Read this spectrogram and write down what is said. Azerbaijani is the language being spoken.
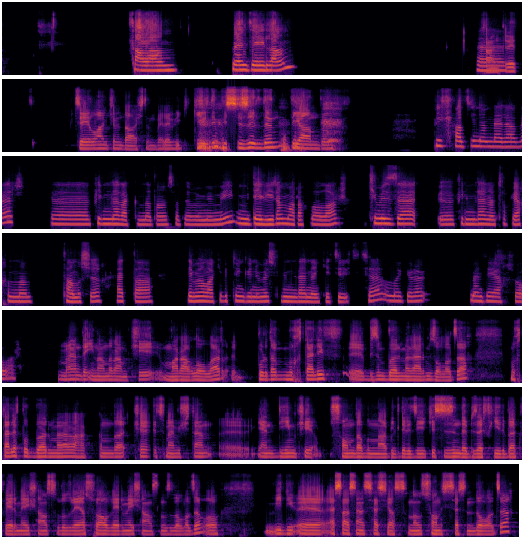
Salam. Mən Ceylan. Konkret Ceylan kimi danışdım belə bir girdim bir süzüldün, dayandın. Biz Hacı ilə bərabər e, filmlər haqqında danışacağıq ümumi. Ümid edirəm maraqlı olar. İkimiz də e, filmlərlə çox yaxından tanışıq. Hətta demək olar ki, bütün günümüz filmlərlə keçiriksə, ona görə məncə yaxşı olar. Mən də inanıram ki, maraqlı olar. Burada müxtəlif e, bizim bölmələrimiz olacaq. Müxtəlif bu bölmələr haqqında keçməmişdən, e, yəni deyim ki, sonda bunları bildirəcəyik ki, sizin də bizə feedback vermək şansınız və ya sual vermək şansınız da olacaq. O video e, əsasən səs yazısının son hissəsində olacaq.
